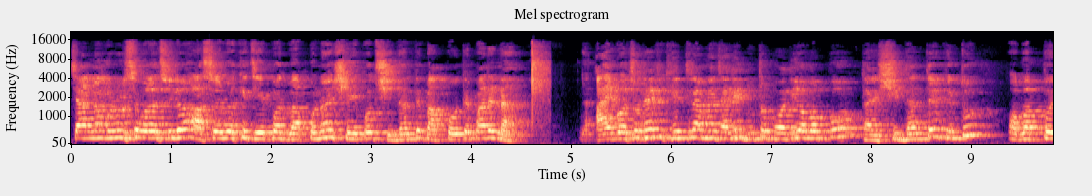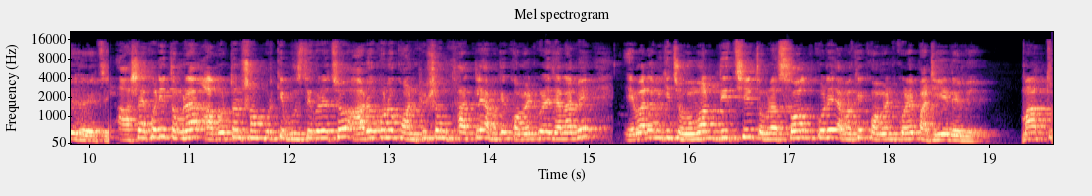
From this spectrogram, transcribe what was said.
চার নম্বর রুলসে বলা ছিল, আশ্রয় বাক্যে যে পদ বাক্য নয়, সেই পদ সিদ্ধান্তে বাক্য হতে পারে না। আয় বচনের ক্ষেত্রে আমরা জানি দুটো পদই অবাপ্য, তাই সিদ্ধান্তেও কিন্তু অবাপ্যই হয়েছে। আশা করি তোমরা আবর্তন সম্পর্কে বুঝতে পেরেছ। আরও কোনো কনফিউশন থাকলে আমাকে কমেন্ট করে জানাবে। এবার আমি কিছু হোমওয়ার্ক দিচ্ছি, তোমরা সলভ করে আমাকে কমেন্ট করে পাঠিয়ে দেবে। মাত্র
